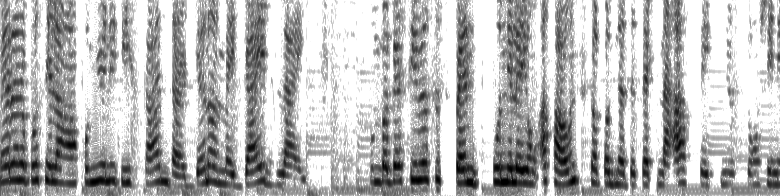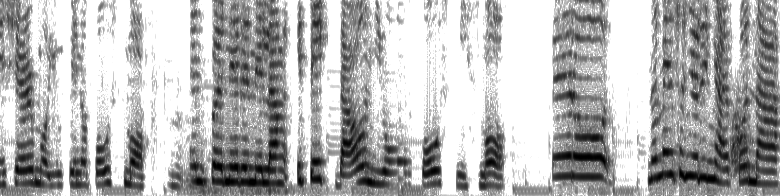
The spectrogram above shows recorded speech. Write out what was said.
Meron na po silang community standard, ganun, may guidelines. Kumbaga, sinususpend po nila yung accounts kapag na-detect na ah, fake news tong sinishare mo, yung pinopost mo. And pwede rin nilang i-take down yung post mismo. Pero, na-mention nyo rin nga po na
